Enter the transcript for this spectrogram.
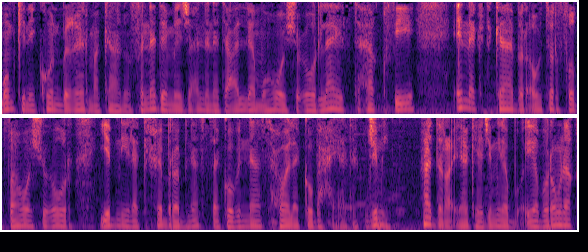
ممكن يكون بغير مكانه. فالندم يجعلنا نتعلم وهو شعور لا يستحق فيه. إنك تكابر أو ترفض فهو شعور يبني لك خبرة بنفسك وبالناس حولك وبحياتك. جميل. هذا رأيك يا جميل يا أبو رونق.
